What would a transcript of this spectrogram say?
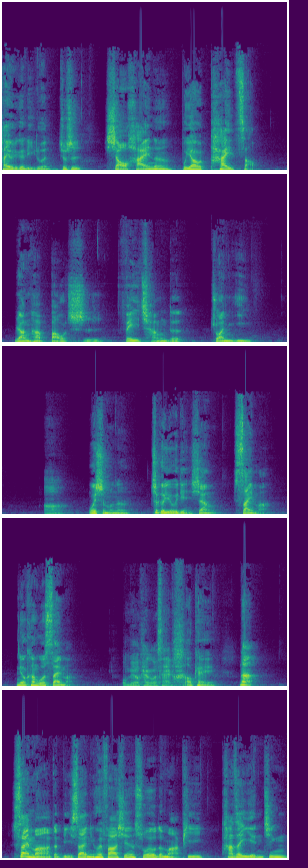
他有一个理论，就是小孩呢，不要太早让他保持非常的专一啊。为什么呢？这个有一点像赛马，你有看过赛马？我没有看过赛马。OK，那赛马的比赛，你会发现所有的马匹，它在眼睛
